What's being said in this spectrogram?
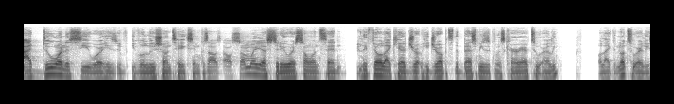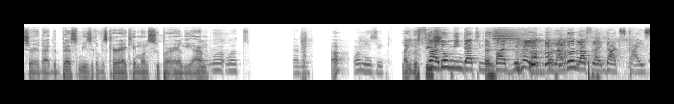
I do want to see where his evolution takes him because I was, I was somewhere yesterday where someone said they felt like he had dro- he dropped the best music of his career too early, or like not too early, sorry, that the best music of his career came on super early and what what what, Huh? what music? like the No. I don't mean that in a bad way. Hey, but I don't laugh like that, guys.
